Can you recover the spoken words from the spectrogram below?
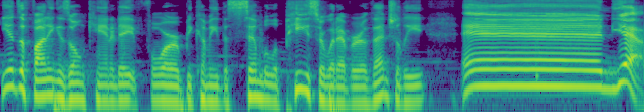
he ends up finding his own candidate for becoming the symbol of peace or whatever eventually. And yeah.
